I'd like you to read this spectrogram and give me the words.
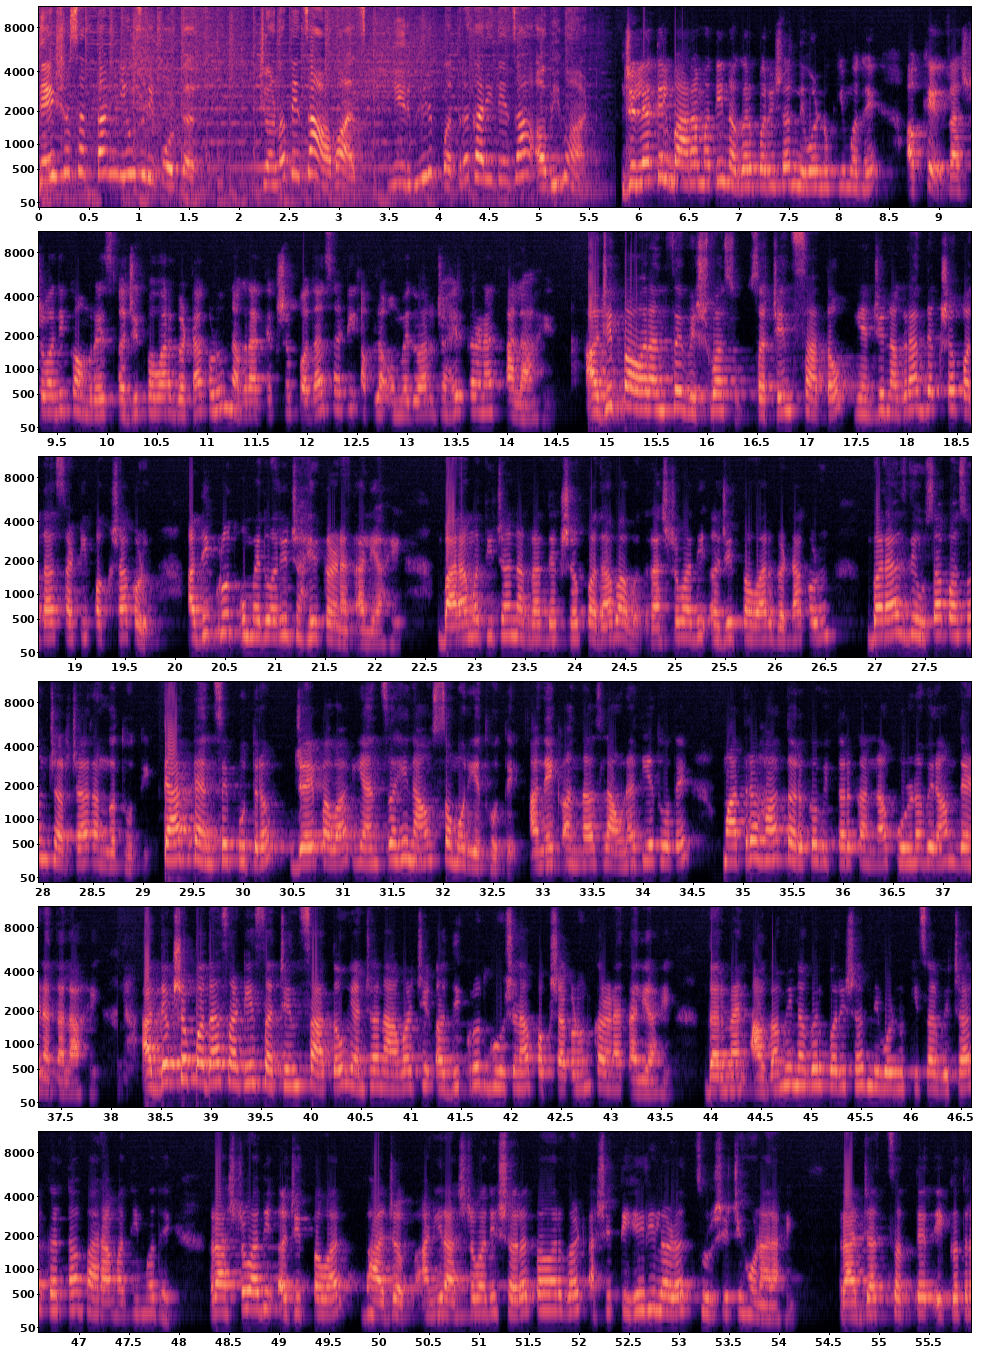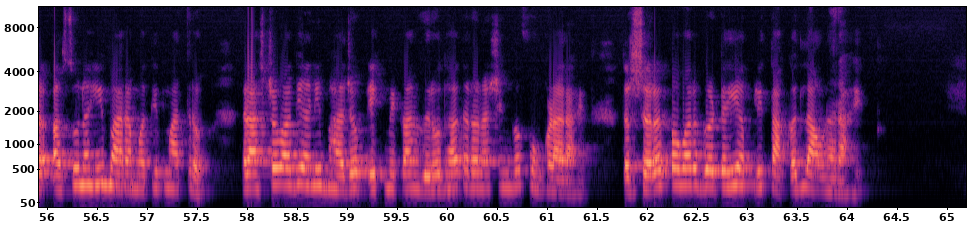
Deshsatta news reporter जनतेचा आवाज निर्भीड पत्रकारितेचा अभिमान. जिल्ह्यातील बारामती नगर परिषद निवडणुकीमध्ये अखेर राष्ट्रवादी काँग्रेस अजित पवार गटाकडून नगराध्यक्ष पदासाठी आपला उमेदवार जाहीर करण्यात आला आहे. अजित पवारांचे विश्वासू सचिन सातव यांची नगराध्यक्ष पदासाठी पक्षाकडून अधिकृत उमेदवारी जाहीर करण्यात आली आहे. बारामतीच्या नगराध्यक्ष पदाबाबत राष्ट्रवादी अजित पवार गटाकडून बऱ्याच दिवसापासून चर्चा रंगत होती. त्यात त्यांचे पुत्र जय पवार यांचंही नाव समोर येत होते. अनेक अंदाज लावण्यात येत होते. मात्र हा तर्क वितर्कांना पूर्णविराम देण्यात आला आहे. अध्यक्ष पदासाठी सचिन सातव यांच्या नावाची अधिकृत घोषणा पक्षाकडून करण्यात आली आहे. दरम्यान आगामी नगर परिषद निवडणुकीचा विचार करता बारामतीमध्ये राष्ट्रवादी अजित पवार भाजप आणि राष्ट्रवादी शरद पवार गट अशी तिहेरी लढत चुरशीची होणार आहे. राज्यात सत्तेत एकत्र असूनही बारामतीत मात्र राष्ट्रवादी आणि भाजप एकमेकांविरोधात रणशिंग फुंकणार आहेत. तर शरद पवार गटही आपली ताकद लावणार आहे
